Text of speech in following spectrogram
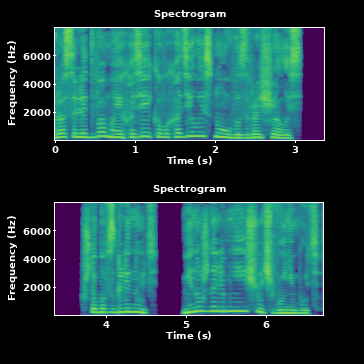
Раз или два моя хозяйка выходила и снова возвращалась, чтобы взглянуть, не нужно ли мне еще чего-нибудь.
